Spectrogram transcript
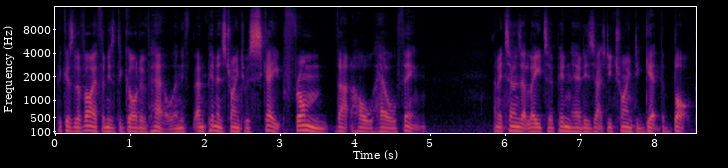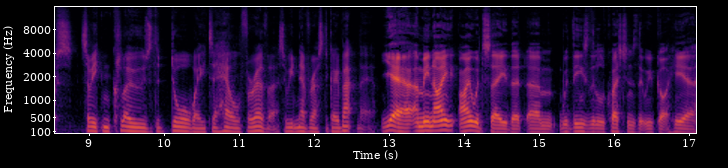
Because Leviathan is the god of hell, and, if, and Pinhead's trying to escape from that whole hell thing. And it turns out later Pinhead is actually trying to get the box so he can close the doorway to hell forever, so he never has to go back there. Yeah, I mean, I, I would say that um, with these little questions that we've got here,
